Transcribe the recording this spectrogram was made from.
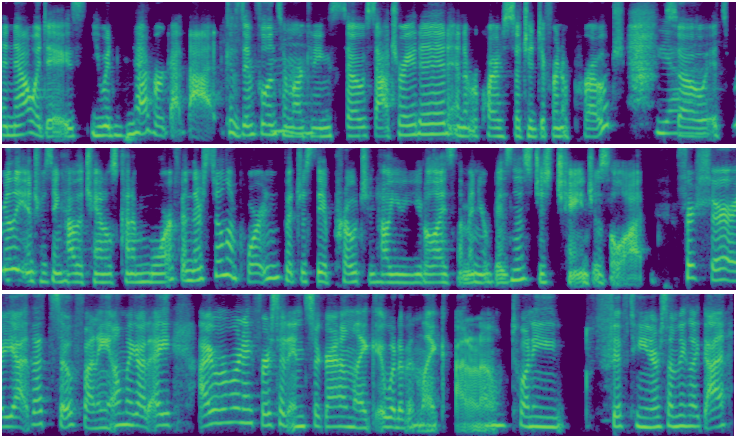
And nowadays you would never get that because influencer mm-hmm. marketing is so saturated and it requires such a different approach. Yeah. So it's really interesting how the channels kind of morph and they're still important, but just the approach and how you utilize them in your business just changes a lot. For sure. Yeah, that's so funny. Oh my god. I I remember when I first had Instagram like it would have been like I don't know, 20 15 or something like that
